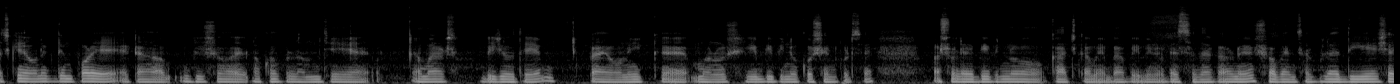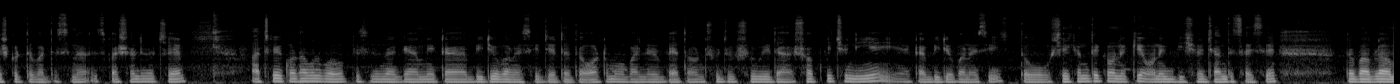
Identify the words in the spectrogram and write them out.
আজকে অনেক দিন পরে একটা বিষয় লক্ষ্য করলাম যে আমার ভিডিওতে প্রায় অনেক মানুষই বিভিন্ন কোশ্চেন করছে। আসলে বিভিন্ন কাজ কামে বা বিভিন্ন ব্যস্ততার কারণে সব অ্যান্সারগুলো দিয়ে শেষ করতে পারতেছি না। স্পেশালি হচ্ছে, আজকে কথা বলব, কিছুদিন আগে আমি একটা ভিডিও বানাইছি যেটাতে অটোমোবাইলের বেতন, সুযোগ সুবিধা সব কিছু নিয়ে একটা ভিডিও বানাইছি। তো সেখান থেকে অনেকে অনেক বিষয় জানতে চাইছে। তো ভাবলাম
